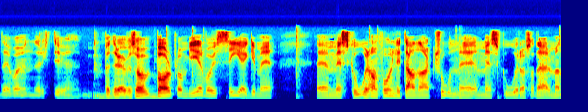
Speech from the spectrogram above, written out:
det var ju en riktig bedrövelse. Och Bar Plombier var ju seg med, eh, med skor. Han får en lite annan aktion med, med skor och sådär, men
